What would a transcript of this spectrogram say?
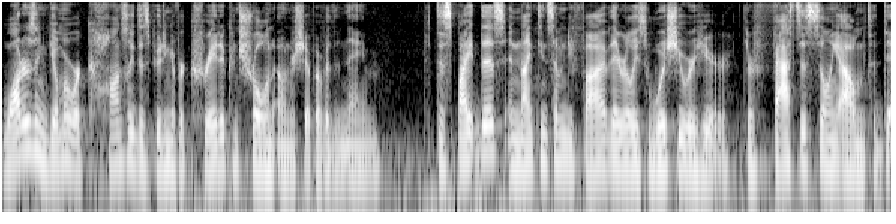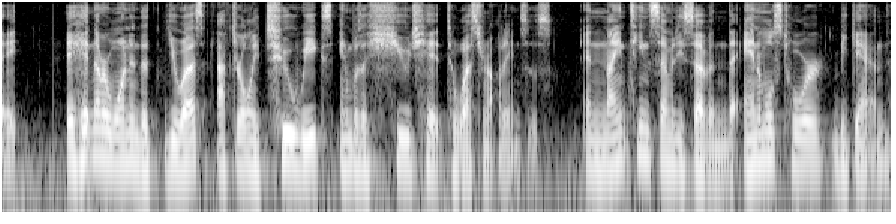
Waters and Gilmour were constantly disputing over creative control and ownership over the name. Despite this, in 1975, they released Wish You Were Here, their fastest selling album to date. It hit number one in the US after only two weeks and was a huge hit to Western audiences. In 1977, the Animals tour began,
